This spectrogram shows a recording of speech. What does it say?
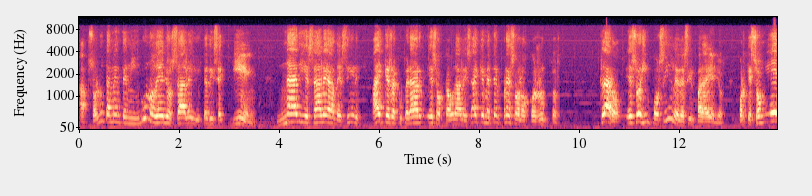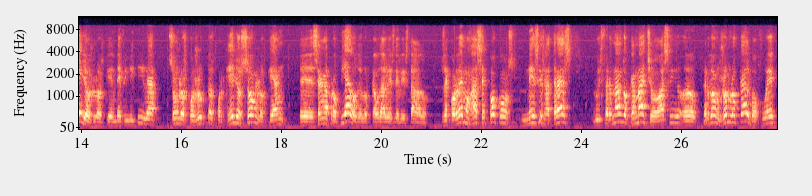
absolutamente ninguno de ellos sale y usted dice, bien, nadie sale a decir, hay que recuperar esos caudales, hay que meter preso a los corruptos. Claro, eso es imposible decir para ellos, porque son ellos los que en definitiva son los corruptos, porque ellos son los que han, eh, se han apropiado de los caudales del Estado. Recordemos, hace pocos meses atrás, Luis Fernando Camacho ha sido, eh, perdón, Romlo Calvo fue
